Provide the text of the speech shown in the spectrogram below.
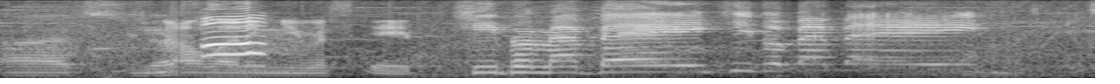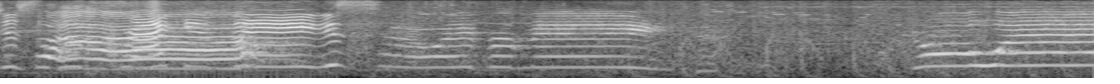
Uh, it's I'm just... not Oh. letting you escape. Keep him at bay. Keep him at bay. Just the Ah! Kraken things. Get away from me. Go away.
